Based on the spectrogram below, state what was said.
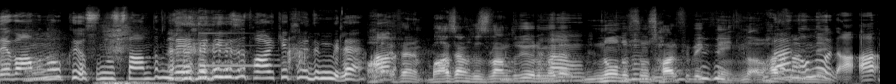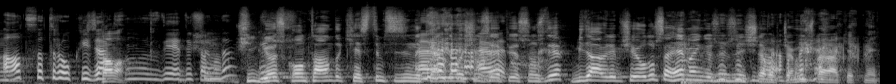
devamını okuyorsunuz sandım. Ne dediğinizi fark etmedim bile. Aa, efendim bazen hızlandırıyorum öyle. Ne olursunuz harfi bekleyin. Ben Harfi onu dinleyin. a- a- alt satır okuyacaksınız diye düşündüm. Şimdi göz kontağını da kestim sizinle kendi başınıza Evet. yapıyorsunuz diye. Bir daha öyle bir şey olursa hemen gözünüzün içine bakacağım. Hiç merak etmeyin.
